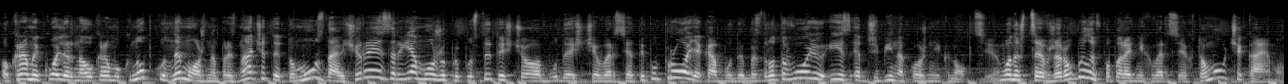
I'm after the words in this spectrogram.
Окремий колір на окрему кнопку не можна призначити, тому, знаючи Razer, я можу припустити, що буде ще версія типу Pro, яка буде бездротовою і з RGB на кожній кнопці. Вони ж це вже робили в попередніх версіях, тому чекаємо.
